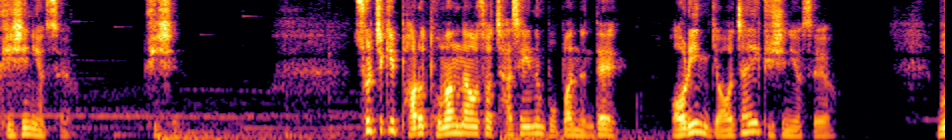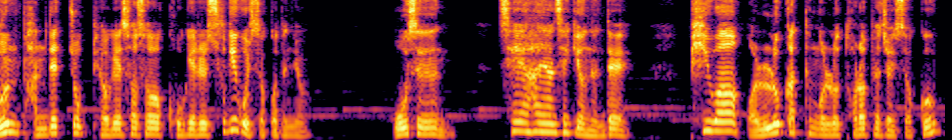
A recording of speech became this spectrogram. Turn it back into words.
귀신이었어요. 귀신. 솔직히 바로 도망 나와서 자세히는 못 봤는데 어린 여자의 귀신이었어요. 문 반대쪽 벽에 서서 고개를 숙이고 있었거든요. 옷은 새하얀색이었는데 피와 얼룩 같은 걸로 더럽혀져 있었고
